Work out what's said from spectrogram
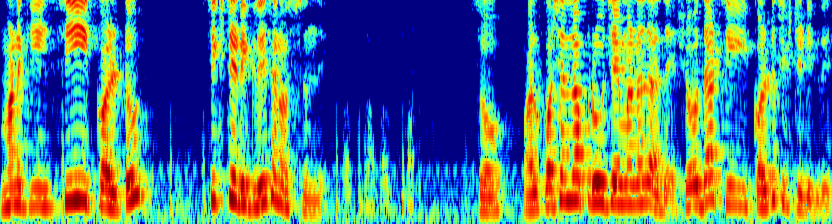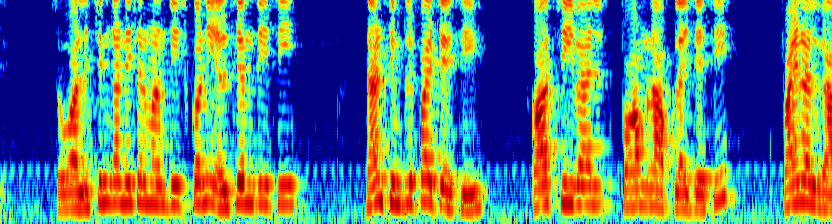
మనకి C equal to sixty degrees అని వస్తుంది. సో వాళ్ళు క్వశ్చన్లో ప్రూవ్ చేయమన్నది అదే. Show that C equal to sixty degrees so వాళ్ళు ఇచ్చిన కండిషన్ మనం తీసుకొని ఎల్సిఎం తీసి దాన్ని సింప్లిఫై చేసి cos C value formula apply చేసి ఫైనల్గా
